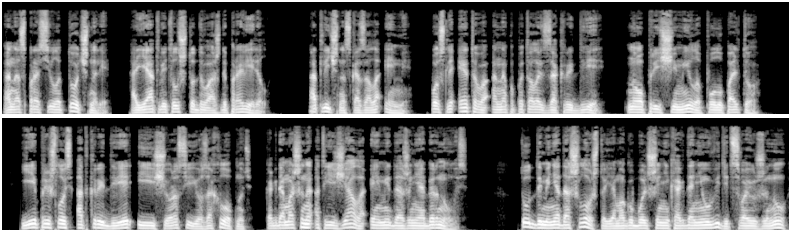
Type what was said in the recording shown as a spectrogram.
Она спросила, точно ли, а я ответил, что дважды проверил. «Отлично», — сказала Эмми. После этого она попыталась закрыть дверь, но прищемила полупальто. Ей пришлось открыть дверь и еще раз ее захлопнуть. Когда машина отъезжала, Эми даже не обернулась. Тут до меня дошло, что я могу больше никогда не увидеть свою жену,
